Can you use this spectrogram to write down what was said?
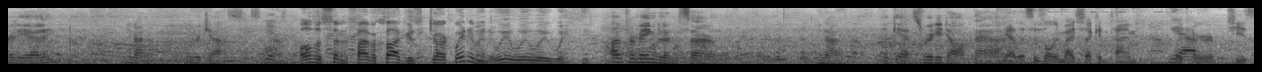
really early. You know, you adjust. Yeah. All of a sudden, five o'clock is dark. Wait a minute. Wait, wait, wait, wait. I'm from England, so you know, it gets really dark there. Yeah, this is only my second time yeah. with her. She's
